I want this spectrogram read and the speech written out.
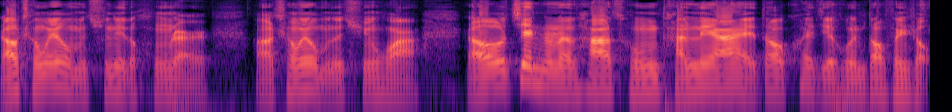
然后成为我们群里的红人啊，成为我们的群花，然后见证了他从谈恋爱到快结婚到分手。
